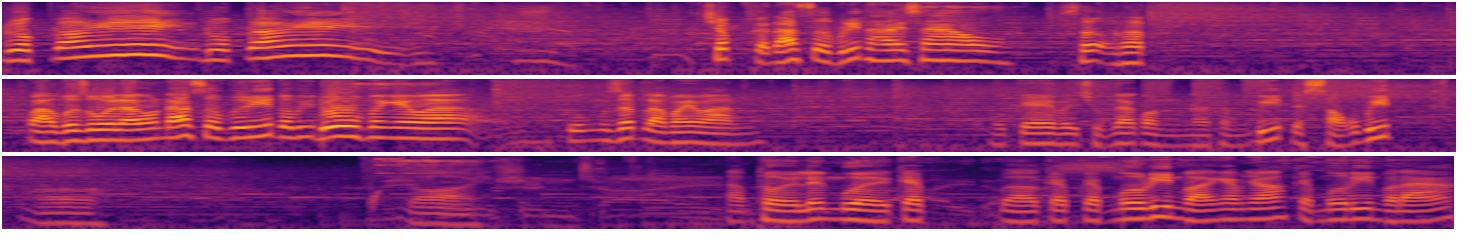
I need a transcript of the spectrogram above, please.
được đấy được đấy chấp cả Dark Spirit 2 sao? Sợ thật. Quả vừa rồi là con Dark Spirit nó bị Doom anh em ạ. Cũng rất là may mắn. Ok vậy chúng ta còn à, thằng Beat là 6 bit ờ. rồi. Tạm thời lên 10 kẹp uh, kẹp kẹp marine vào anh em nhá. Kẹp marine vào đá.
